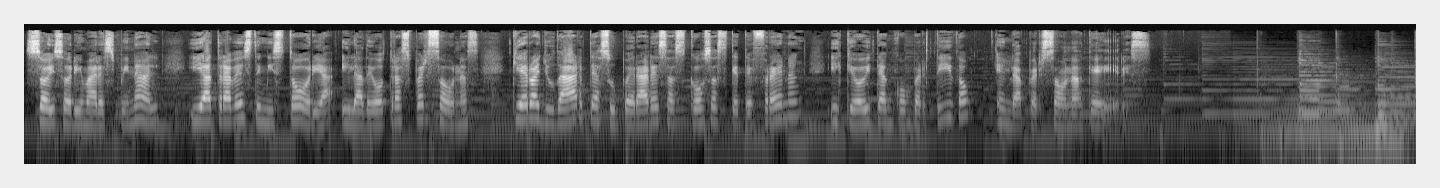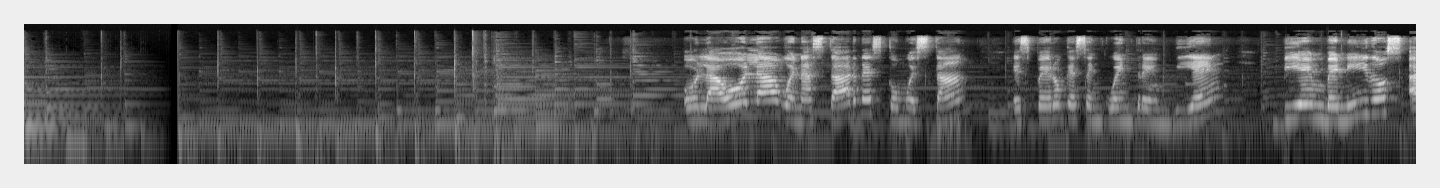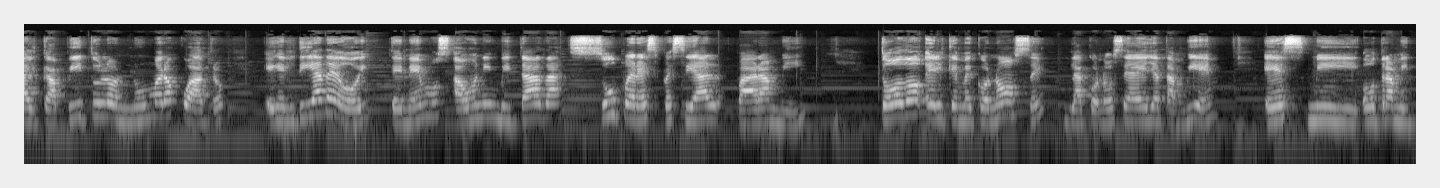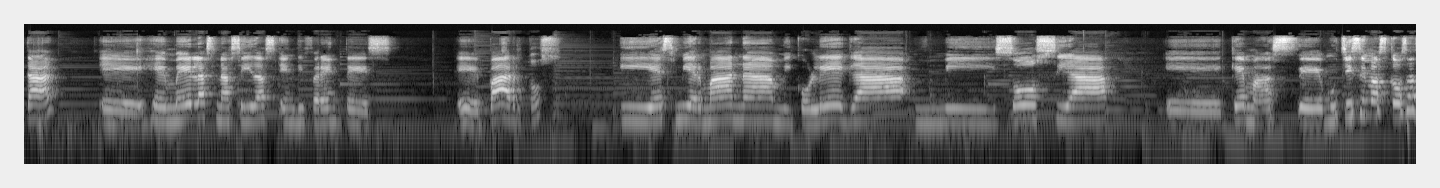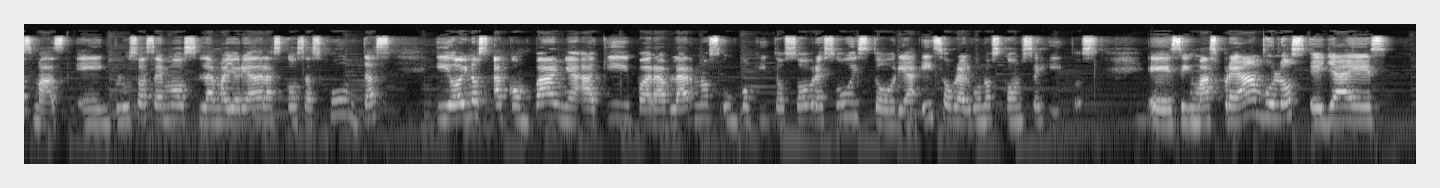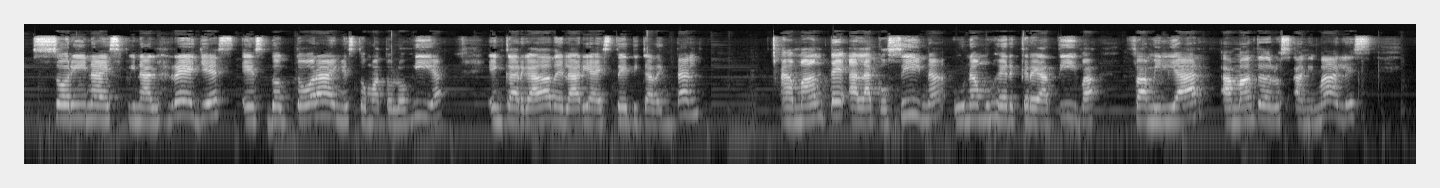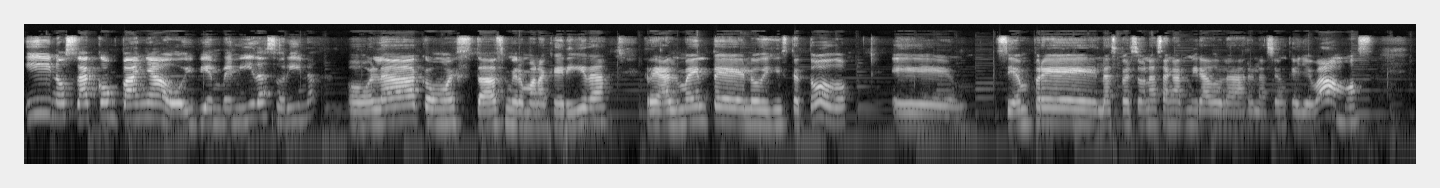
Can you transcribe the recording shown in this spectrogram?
Soy Sorimar Espinal y a través de mi historia y la de otras personas quiero ayudarte a superar esas cosas que te frenan y que hoy te han convertido en la persona que eres. Hola, hola, buenas tardes, ¿cómo están? Espero que se encuentren bien Bienvenidos al capítulo número 4. En el día de hoy tenemos a una invitada súper especial para mí. Todo el que me conoce, la conoce a ella también, es mi otra mitad, eh, gemelas nacidas en diferentes eh, partos. Y es mi hermana, mi colega, mi socia, eh, ¿qué más? Eh, muchísimas cosas más. E incluso hacemos la mayoría de las cosas juntas. Y hoy nos acompaña aquí para hablarnos un poquito sobre su historia y sobre algunos consejitos. Eh, sin más preámbulos, ella es Sorina Espinal Reyes, es doctora en estomatología, encargada del área estética dental, amante a la cocina, una mujer creativa, familiar, amante de los animales y nos acompaña hoy. Bienvenida, Sorina. Hola, ¿cómo estás, mi hermana querida? Realmente lo dijiste todo. Eh, siempre las personas han admirado la relación que llevamos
